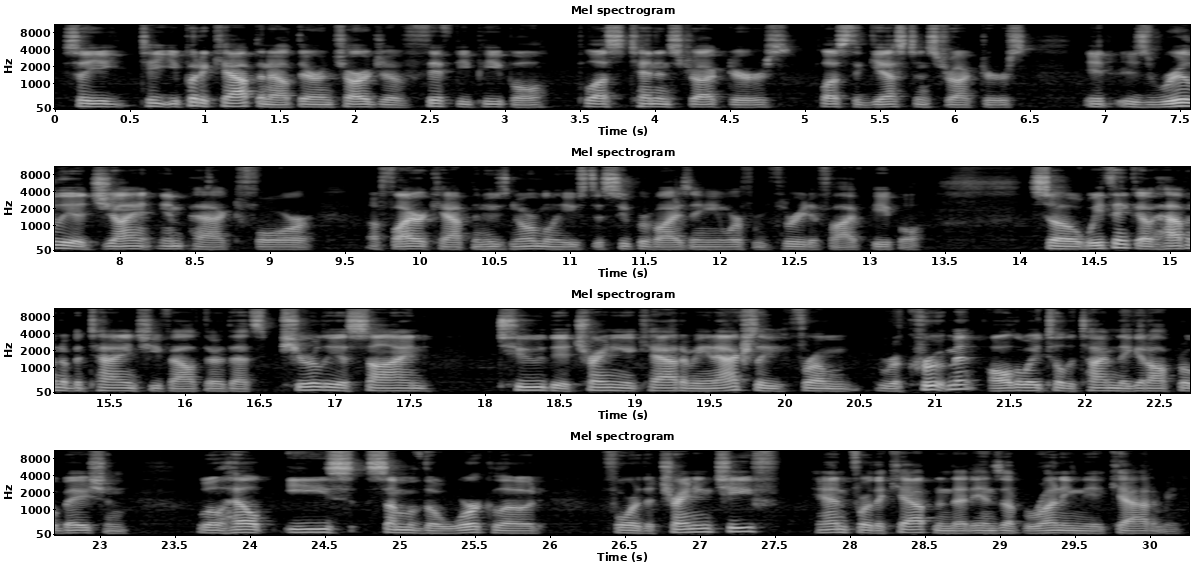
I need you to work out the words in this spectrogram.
So you, t- you put a captain out there in charge of 50 people plus 10 instructors, plus the guest instructors, it is really a giant impact for a fire captain who's normally used to supervising anywhere from three to five people. So we think of having a battalion chief out there that's purely assigned to the training academy and actually from recruitment all the way till the time they get off probation will help ease some of the workload for the training chief and for the captain that ends up running the academy.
